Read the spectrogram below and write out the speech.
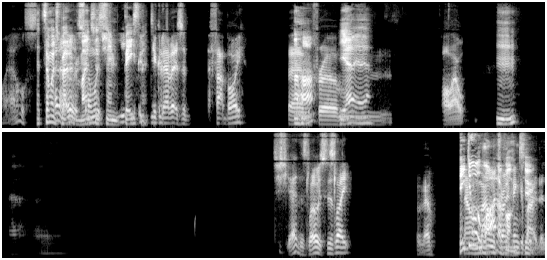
what else? It's so much don't know, better. there's so Mine's just much- named you- you could- Basement. You could, have it as a, a fat boy um, Uh-huh. from Yeah, yeah, yeah. Fallout. hmm Just yeah, there's loads. There's like I don't know. They Now- do a I'm lot of trying to them too.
